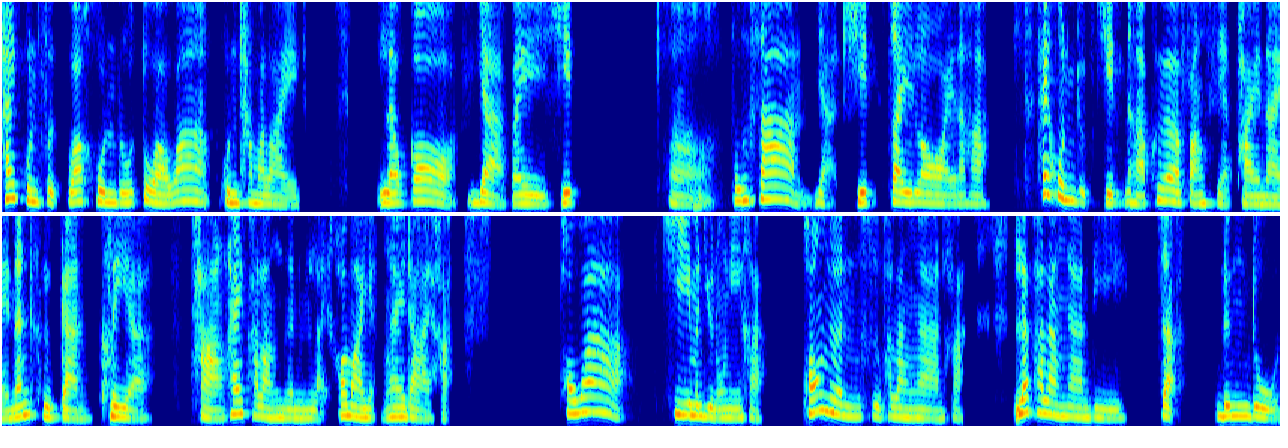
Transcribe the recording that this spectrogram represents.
ให้คุณฝึกว่าคุณรู้ตัวว่าคุณทำอะไร แล้วก็อย่าไปคิดฟุ้งซ่าน อย่าคิดใจลอยนะคะ ให้คุณหยุดคิดนะคะ เพื่อฟังเสียงภายในนั่นคือการเคลียร์ทางให้พลังเงินไหลเข้ามาอย่างง่ายดายค่ะ เพราะว่าคีย์มันอยู่ตรงนี้ค่ะ เพราะเงินคือพลังงานค่ะ และพลังงานดีจะดึงดูด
